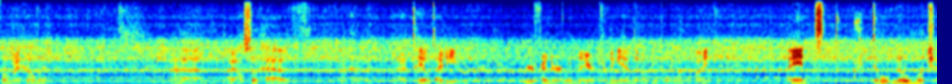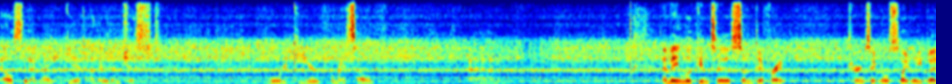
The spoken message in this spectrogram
for my helmet. Um, I also have uh, a tail tidy or, or rear fender eliminator coming in that I'll be putting on the bike. And don't know much else that I might get other than just more gear for myself. Um, I may look into some different turn signals slightly, but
